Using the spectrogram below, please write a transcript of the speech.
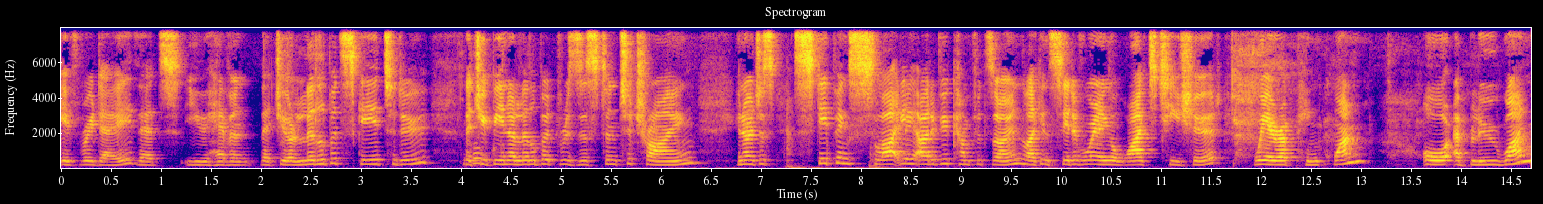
every day that you haven't, that you're a little bit scared to do, that you've been a little bit resistant to trying. You know, just stepping slightly out of your comfort zone. Like instead of wearing a white t shirt, wear a pink one or a blue one.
